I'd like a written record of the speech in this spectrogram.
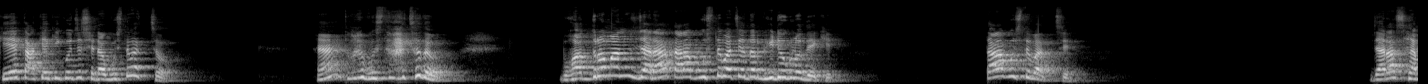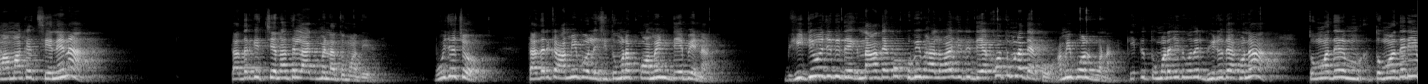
কে কাকে কী করছে সেটা বুঝতে পারছ? হ্যাঁ তোমরা বুঝতে পারছ তো? ভদ্র মানুষ যারা, তারা বুঝতে পারছে তার ভিডিওগুলো দেখে। তারা বুঝতে পারছে। যারা শ্যামা মাকে চেনে না, তাদেরকে চেনাতে লাগবে না তোমাদের। বুঝেছ? তাদেরকে আমি বলেছি, তোমরা কমেন্ট দেবে না। ভিডিও যদি দেখ না দেখো, খুবই ভালো হয়। যদি দেখো, তোমরা দেখো। আমি বলব না। কিন্তু তোমরা যদি ওদের ভিডিও দেখো না, তোমাদের তোমাদেরই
